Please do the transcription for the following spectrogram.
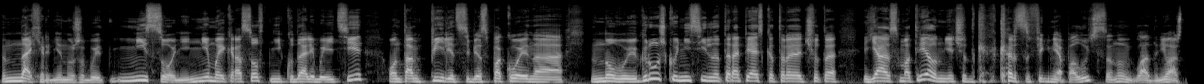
нахер не нужно будет ни Sony, ни Microsoft, ни куда-либо идти. Он там пилит себе спокойно новую игрушку, не сильно торопясь, которая что-то... Я смотрел, мне что-то кажется фигня получится. Ну, ладно, неважно.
